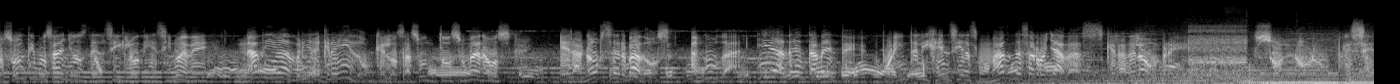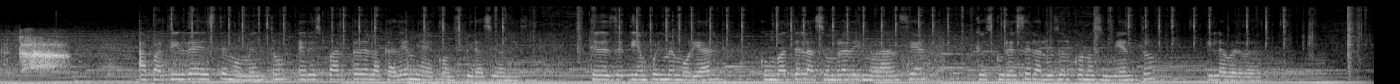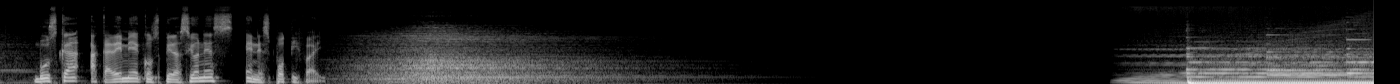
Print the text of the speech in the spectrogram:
los últimos años del siglo XIX, nadie habría creído que los asuntos humanos eran observados aguda y atentamente por inteligencias más desarrolladas que la del hombre. Sonoro presenta. A partir de este momento, eres parte de la Academia de Conspiraciones, que desde tiempo inmemorial combate la sombra de ignorancia que oscurece la luz del conocimiento y la verdad. Busca Academia de Conspiraciones en Spotify.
